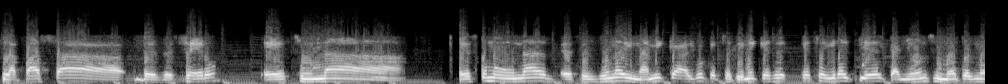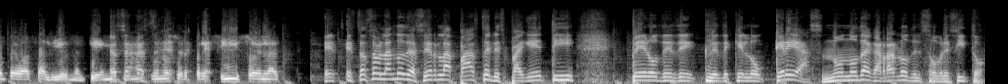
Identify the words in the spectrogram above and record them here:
La pasta desde cero es una es como una es, una dinámica, algo que se tiene que, se- que seguir al pie del cañón, si no pues no te va a salir, ¿me entiendes? O sea, Tienes que es- uno eh, ser eh, preciso en las Es- Estás hablando de hacer la pasta, el espagueti, pero desde, desde que lo creas, no, no de agarrarlo del sobrecito.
